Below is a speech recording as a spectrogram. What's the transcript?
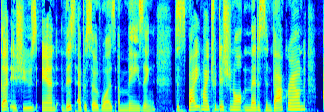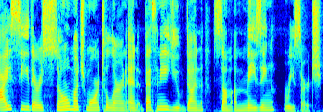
gut issues. And this episode was amazing. Despite my traditional medicine background, I see there is so much more to learn. And Bethany, you've done some amazing research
